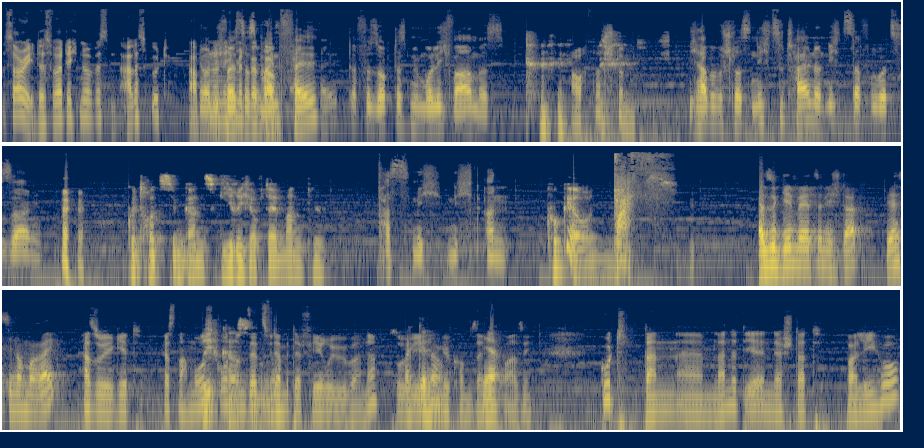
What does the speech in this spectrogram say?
sorry, das wollte ich nur wissen. Alles gut. Hab Ja, und ich nicht weiß, dass mein. Fell dafür sorgt, dass mir mollig warm ist. Auch das stimmt. Ich habe beschlossen, nicht zu teilen und nichts darüber zu sagen. Guck trotzdem ganz gierig auf deinen Mantel. Fass mich nicht an. Guck ja und. Was? Also gehen wir jetzt in die Stadt. Wie heißt die nochmal, Reik? Also ihr geht erst nach Moosgrund und setzt oder? wieder mit der Fähre über, ne? So Ach, wie genau. ihr hingekommen seid Ja. quasi. Gut, dann ähm, landet ihr in der Stadt Baliho.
